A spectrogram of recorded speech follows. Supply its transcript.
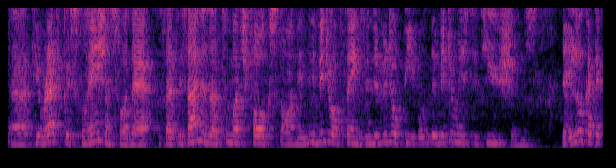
uh, theoretical explanations for that is that designers are too much focused on individual things, individual people, individual institutions. They look at the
